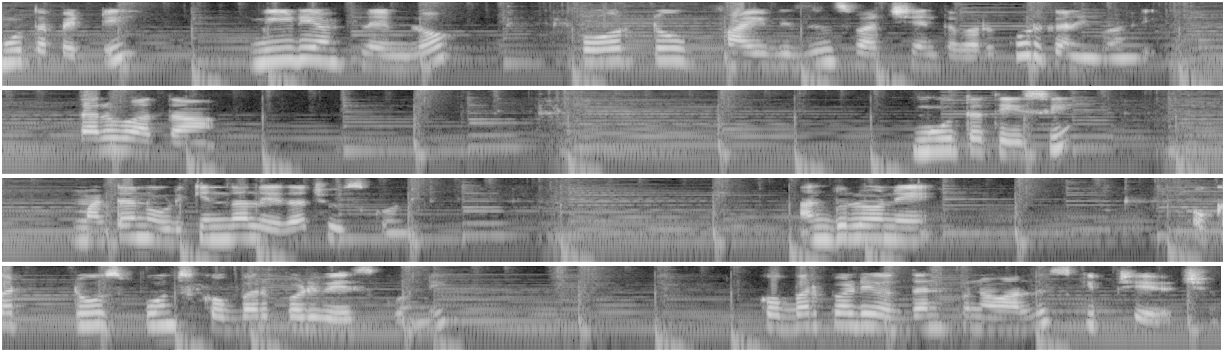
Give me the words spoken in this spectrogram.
మూత పెట్టి మీడియం ఫ్లేమ్లో ఫోర్ టు ఫైవ్ విజిల్స్ వచ్చేంత వరకు ఉడకనివ్వండి. తర్వాత మూత తీసి మటన్ ఉడికిందా లేదా చూసుకోండి. అందులోనే ఒక టూ స్పూన్స్ కొబ్బరి పొడి వేసుకోండి. కొబ్బరి పొడి వద్దనుకున్న వాళ్ళు స్కిప్ చేయొచ్చు.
